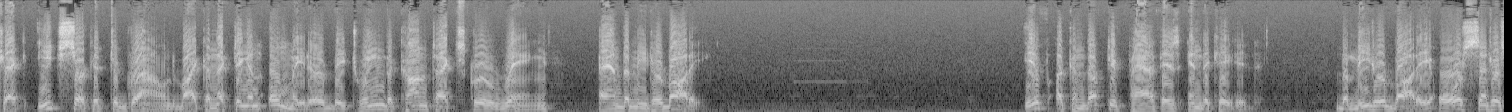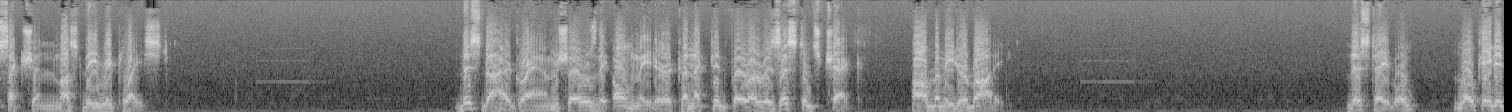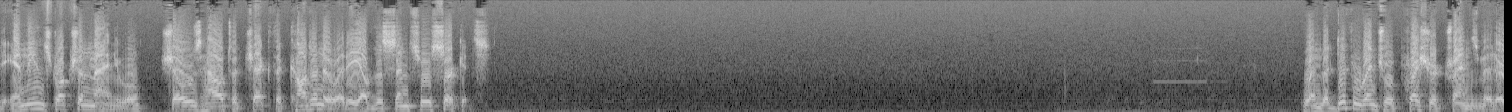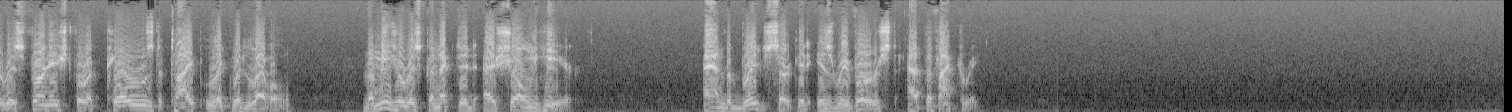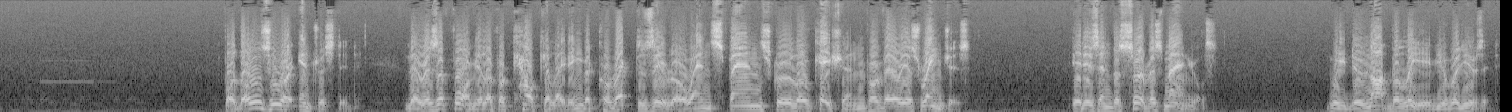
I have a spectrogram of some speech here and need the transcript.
Check each circuit to ground by connecting an ohm meter between the contact screw ring and the meter body. If a conductive path is indicated, the meter body or center section must be replaced. This diagram shows the ohm meter connected for a resistance check on the meter body. This table located in the instruction manual, shows how to check the continuity of the sensor circuits. When the differential pressure transmitter is furnished for a closed type liquid level, the meter is connected as shown here, and the bridge circuit is reversed at the factory. For those who are interested, there is a formula for calculating the correct zero and span screw location for various ranges. It is in the service manuals. We do not believe you will use it.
